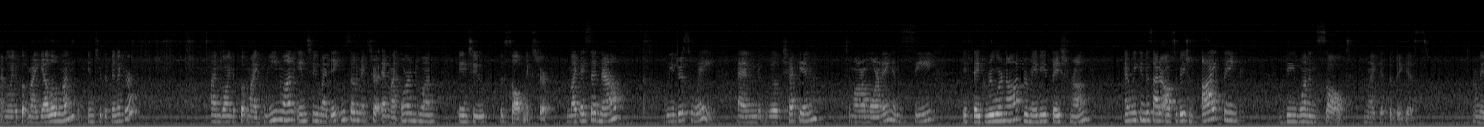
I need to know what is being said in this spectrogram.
I'm going to put my yellow one into the vinegar. I'm going to put my green one into my baking soda mixture and my orange one into the salt mixture. And like I said now, we just wait and we'll check in tomorrow morning and see if they grew or not, or maybe if they shrunk, and we can decide our observations. I think the one in salt might get the biggest,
